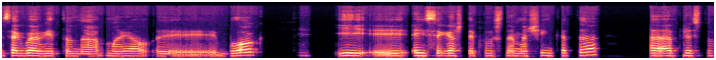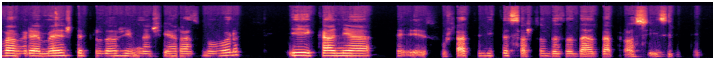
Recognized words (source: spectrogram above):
заглавието на моя блог и ей сега ще пусна машинката през това време ще продължим нашия разговор и каня слушателите също да зададат въпроси и зрителите.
